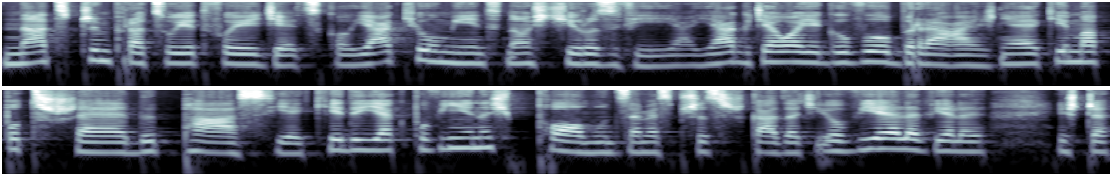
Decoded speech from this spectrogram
nad czym pracuje twoje dziecko, jakie umiejętności rozwija, jak działa jego wyobraźnia, jakie ma potrzeby, pasje, kiedy jak powinieneś pomóc zamiast przeszkadzać. I o wiele, wiele jeszcze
